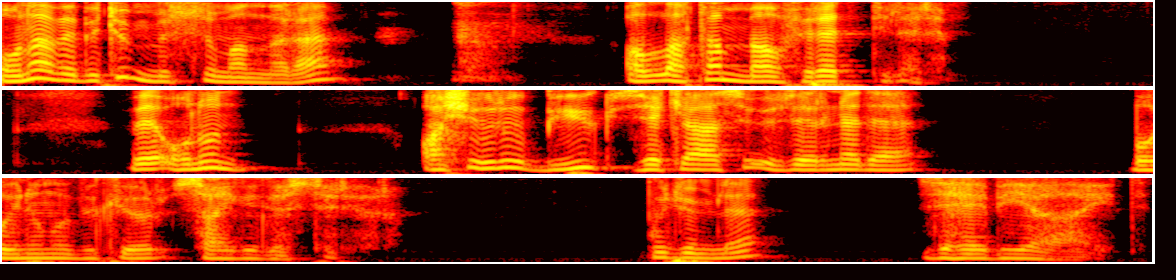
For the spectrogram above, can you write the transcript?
ona ve bütün Müslümanlara Allah'tan mağfiret dilerim. Ve onun aşırı büyük zekası üzerine de boynumu büküyor, saygı gösteriyorum. Bu cümle Zehebi'ye ait.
